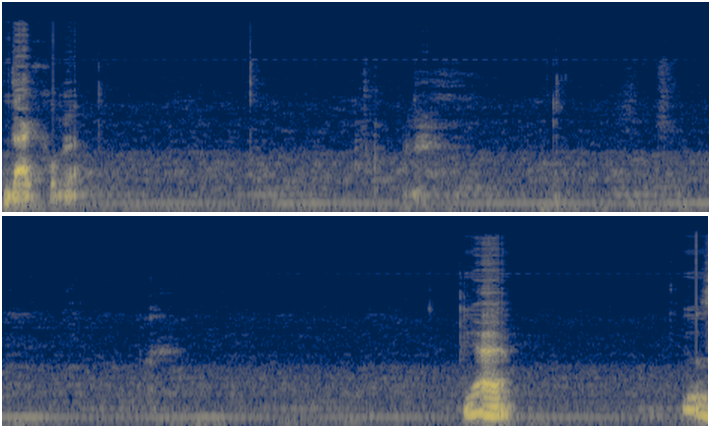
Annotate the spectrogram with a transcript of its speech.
Mm, mm. Där kom den. Ja, vi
